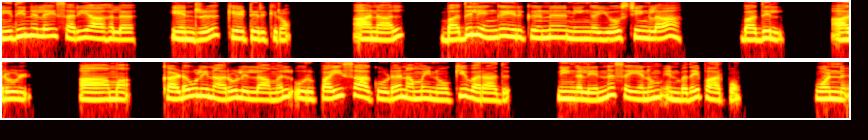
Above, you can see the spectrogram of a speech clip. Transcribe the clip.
நிதிநிலை சரியாகல? என்று கேட்டிருக்கிறோம். ஆனால் பதில் எங்க இருக்குன்னு நீங்க யோசிச்சீங்களா? பதில் அருள். ஆமா கடவுளின் அருள் இல்லாமல் ஒரு பைசா கூட நம்மை நோக்கி வராது. நீங்கள் என்ன செய்யணும் என்பதை பார்ப்போம். ஒன்னு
